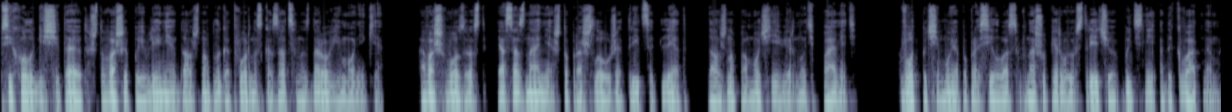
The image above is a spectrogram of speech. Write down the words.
Психологи считают, что ваше появление должно благотворно сказаться на здоровье Моники а ваш возраст и осознание, что прошло уже 30 лет, должно помочь ей вернуть память. Вот почему я попросил вас в нашу первую встречу быть с ней адекватным.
